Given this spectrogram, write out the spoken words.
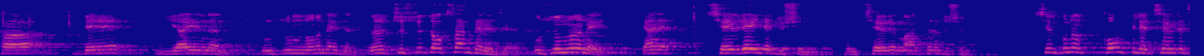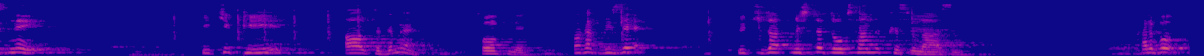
K, B yayının uzunluğu nedir? Ölçüsü 90 derece. Uzunluğu ne? Yani çevreyle düşün. Yani çevre mantığını düşün. Şimdi bunun komple çevresi ne? 2 pi 6 değil mi? Komple. Fakat bize 360'ta 90'lık kısmı lazım. Hani bu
